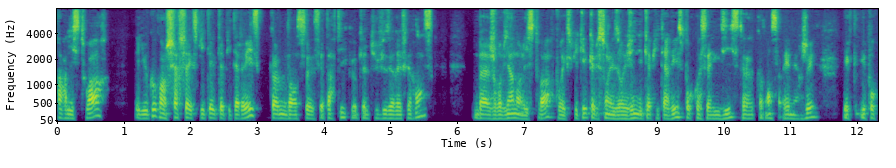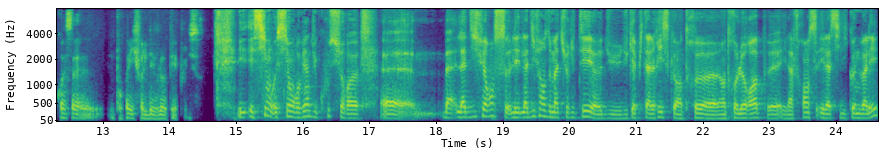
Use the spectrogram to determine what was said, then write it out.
par l'histoire. Et du coup, quand je cherche à expliquer le capital risque, comme dans ce, cet article auquel tu faisais référence, bah, je reviens dans l'histoire pour expliquer quelles sont les origines du capital risque, pourquoi ça existe, comment ça a émergé et, pourquoi, ça, pourquoi il faut le développer plus. Et, si on si on revient du coup sur euh, euh bah, la différence la différence de maturité euh, du, capital risque entre euh, entre l'Europe et la France et la Silicon Valley,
